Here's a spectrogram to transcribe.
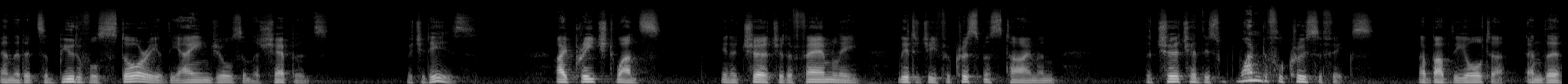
and that it's a beautiful story of the angels and the shepherds, which it is. I preached once in a church at a family liturgy for Christmas time, and the church had this wonderful crucifix above the altar, and the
